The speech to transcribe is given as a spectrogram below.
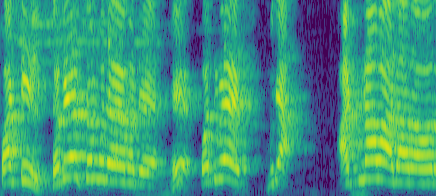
पाटील सगळ्या समुदायामध्ये हे पदवी आहेत. म्हणजे आडनाव आधारावर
